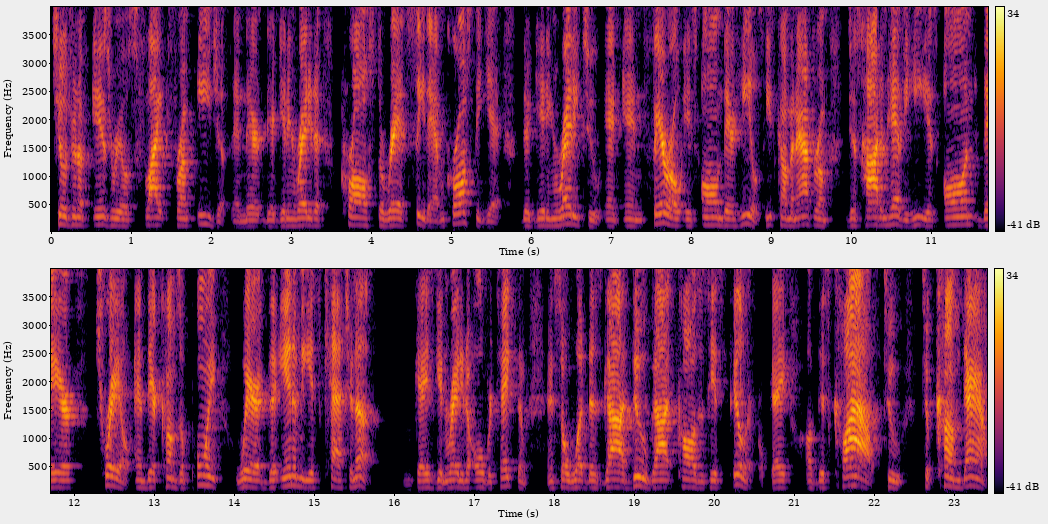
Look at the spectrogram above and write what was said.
children of Israel's flight from Egypt, and they're they're getting ready to cross the Red Sea. They haven't crossed it yet. They're getting ready to, and and Pharaoh is on their heels. He's coming after them just hot and heavy. He is on their trail, and there comes a point where the enemy is catching up Okay, he's getting ready to overtake them. And so what does God do? God causes his pillar, okay, of this cloud to to come down.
